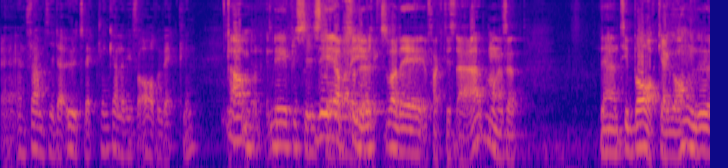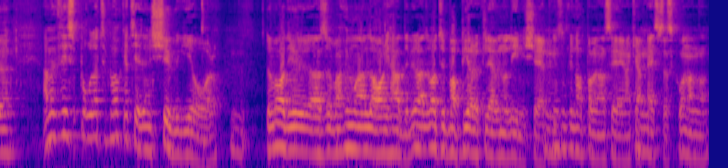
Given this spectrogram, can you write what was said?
eh, en framtida utveckling kallar vi för avveckling. Ja, Det är precis det är vad absolut liksom. vad det faktiskt är på många sätt. Det är en tillbakagång. Du, ja, men vi spolar tillbaka tiden 20 år. Mm. Då var det ju, alltså hur många lag hade vi? Det var typ bara Björklöven och Linköping Mm. som kunde hoppa mellan serierna. Kanske SSK någon gång.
